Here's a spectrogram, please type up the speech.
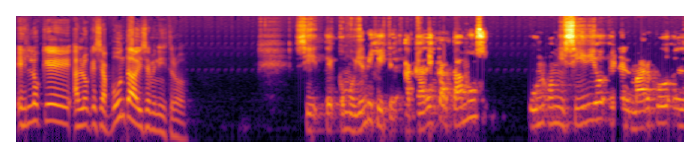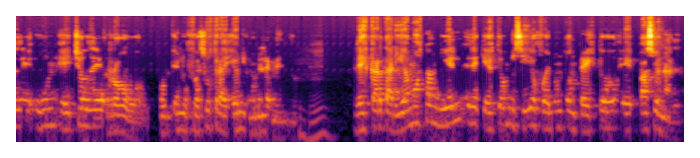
es, lo que, a lo que se apunta, viceministro. Sí, como bien dijiste, acá descartamos un homicidio en el marco de un hecho de robo, porque no fue sustraído ningún elemento. Descartaríamos también de que este homicidio fue en un contexto eh, pasional.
